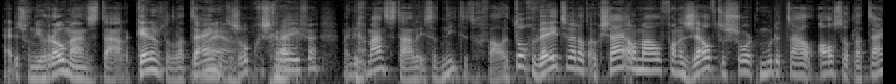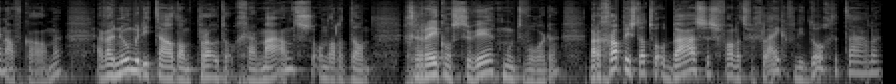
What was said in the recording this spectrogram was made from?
He, dus van die Romaanse talen kennen we het Latijn, Oh ja. dat is opgeschreven. Ja. Maar in de. Germaanse talen is dat niet het geval. En toch weten we dat ook zij allemaal van eenzelfde soort moedertaal als dat Latijn afkomen. En wij noemen die taal dan Proto-Germaans, omdat het dan gereconstrueerd moet worden. Maar de grap is dat we op basis van het vergelijken van die dochtertalen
